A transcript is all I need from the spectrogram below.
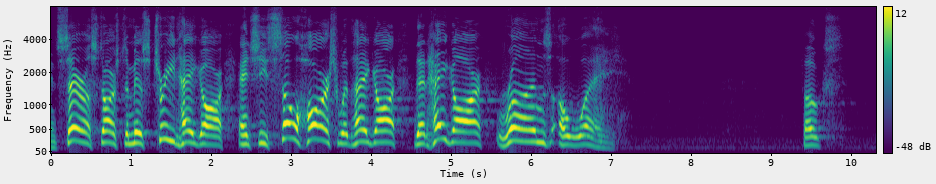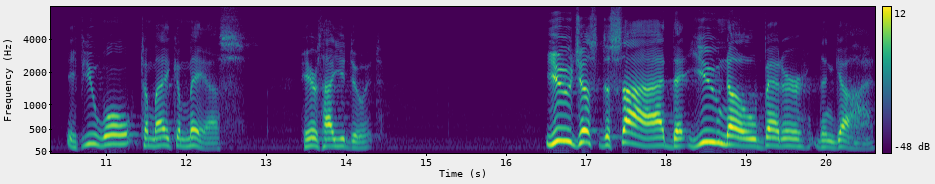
And Sarah starts to mistreat Hagar, and she's so harsh with Hagar that Hagar runs away. Folks, if you want to make a mess, here's how you do it. You just decide that you know better than God.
